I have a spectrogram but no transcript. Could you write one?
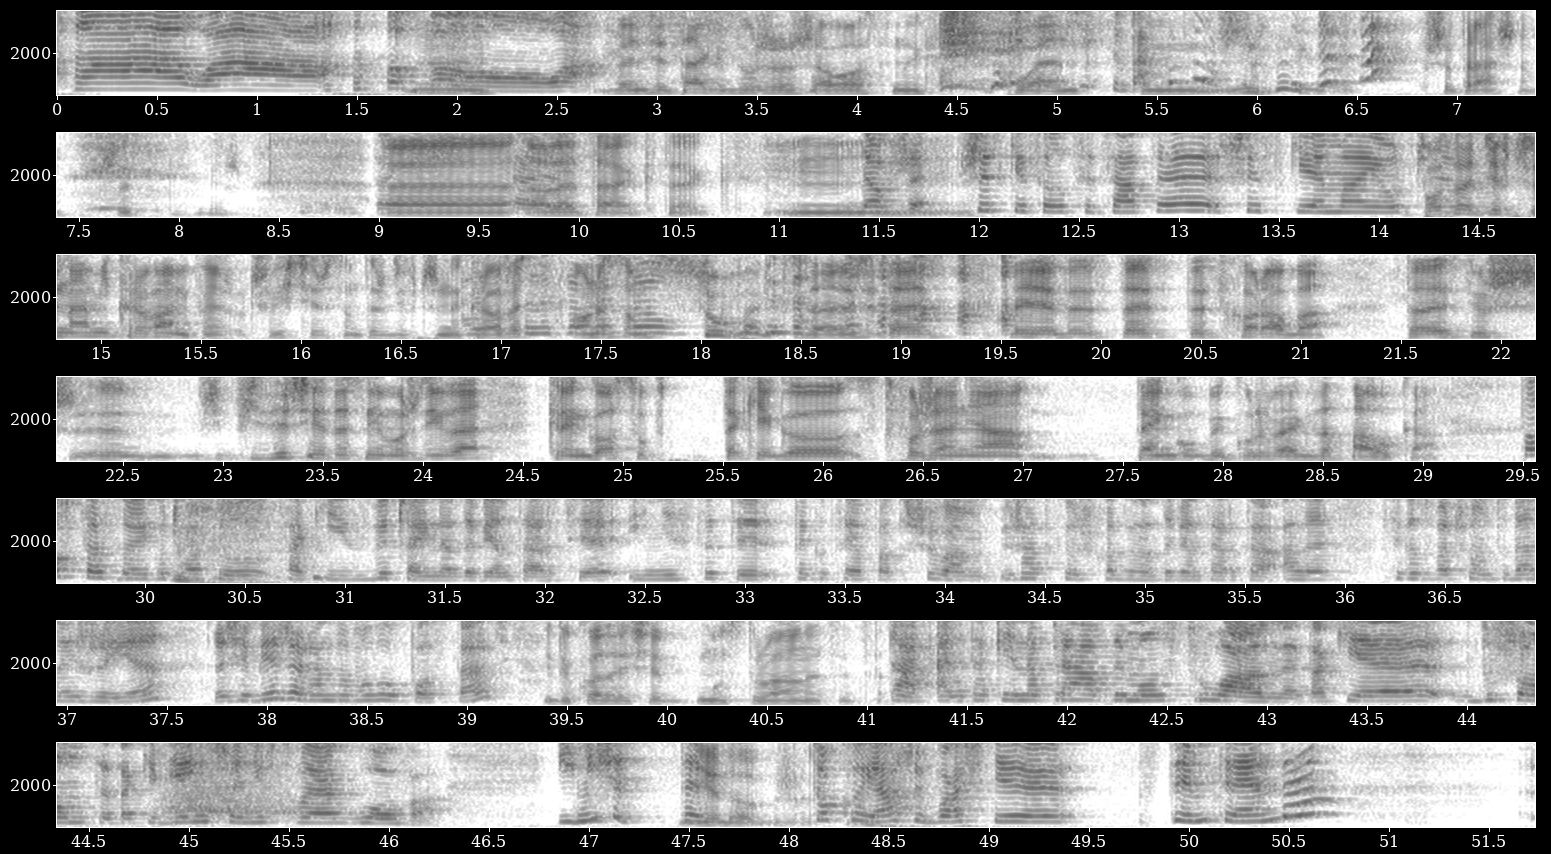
ha, wow! Mm. wow. Będzie tak dużo żałosnych Chyba tym- Przepraszam wszystkich, wiesz. Tak, E, już ale kajesz. tak, tak. Mm. Dobrze, wszystkie są cycate, wszystkie mają... Poza czym- dziewczynami krowami, ponieważ oczywiście, że są też dziewczyny krowy, dziewczyny krowy one są, są- super cytane, że to jest, wiecie, to jest, to jest, to jest choroba. To jest już, y, fizycznie to jest niemożliwe. Kręgosłup takiego stworzenia pękłby kurwa jak zapałka. Powstał swojego czasu taki zwyczaj na dewiantarcie i niestety z tego co ja patrzyłam, rzadko już wchodzę na dewiantarta, ale z tego co patrzyłam to dalej żyje, że się bierze randomową postać, I dokłada się monstrualne cyce. tak, ale takie naprawdę monstrualne, takie duszące, takie większe niż twoja głowa. I mi się te, to kojarzy właśnie z tym trendem,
